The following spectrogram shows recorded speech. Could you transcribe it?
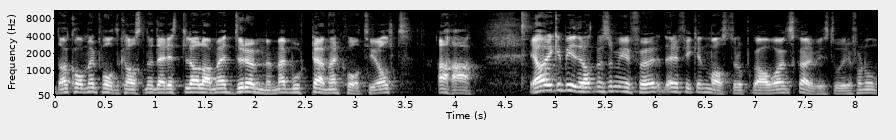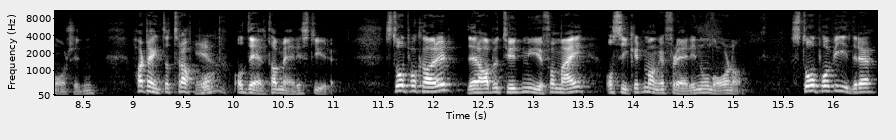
Da kommer podkastene deres til å la meg drømme meg bort til NRK Tyholt. Haha. Jeg har ikke bidratt med så mye før. Dere fikk en masteroppgave og en skarvehistorie for noen år siden. Har tenkt å trappe Ja. opp og delta mer i styret. Stå på, karer. Dere har betydd mye for meg, og sikkert mange flere i noen år nå. Stå på videre,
